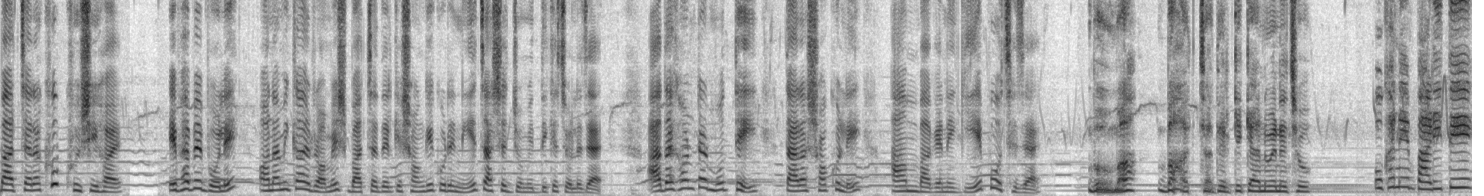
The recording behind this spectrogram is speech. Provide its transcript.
বাচ্চারা খুব খুশি হয়। এভাবে বলে অনামিকা আর রমেশ বাচ্চাদেরকে সঙ্গে করে নিয়ে চাষের জমির দিকে চলে যায়। আধা ঘণ্টার মধ্যেই তারা সকলে আম বাগানে গিয়ে পৌঁছে যায়। বৌমা বাচ্চাদেরকে কেন এনেছো? ওখানে বাড়িতে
